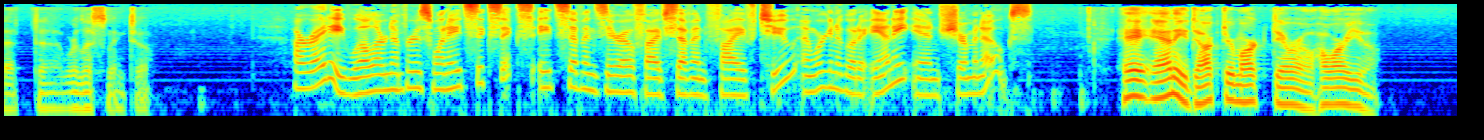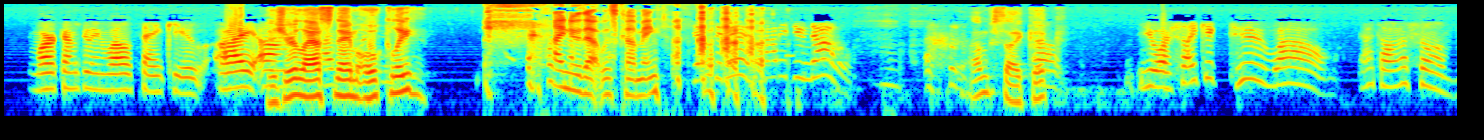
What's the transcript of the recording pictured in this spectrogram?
that uh, we're listening to. All righty. Well, our number is 1 870 5752, and we're going to go to Annie in Sherman Oaks. Hey, Annie, Dr. Mark Darrow, how are you? Mark, I'm doing well, thank you. I um, Is your last name Oakley? I knew that was coming. yes, it is. How I'm psychic. Um, you are psychic too. Wow, that's awesome.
